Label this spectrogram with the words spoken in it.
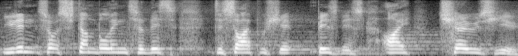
you didn't sort of stumble into this discipleship business. I chose you.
